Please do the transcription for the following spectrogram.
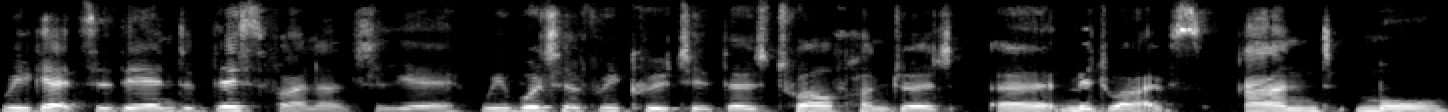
we get to the end of this financial year, we would have recruited those 1,200 uh, midwives and more.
